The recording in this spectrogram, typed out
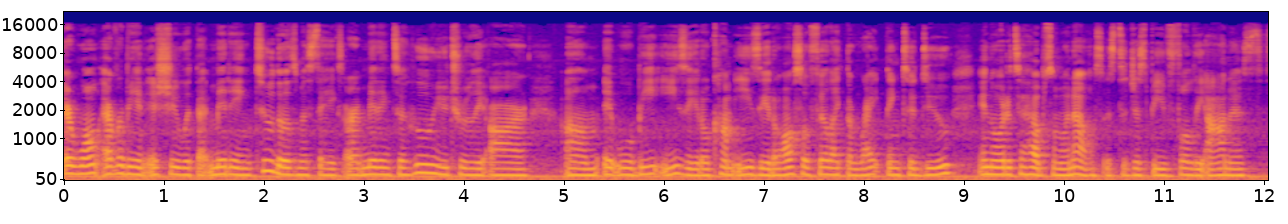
there won't ever be an issue with admitting to those mistakes or admitting to who you truly are. Um, it will be easy. It'll come easy. It'll also feel like the right thing to do in order to help someone else is to just be fully honest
